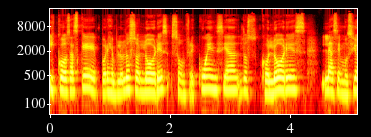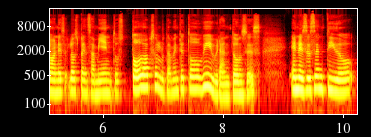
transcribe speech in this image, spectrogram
y cosas que, por ejemplo, los olores son frecuencias, los colores, las emociones, los pensamientos, todo, absolutamente todo vibra. Entonces, en ese sentido,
